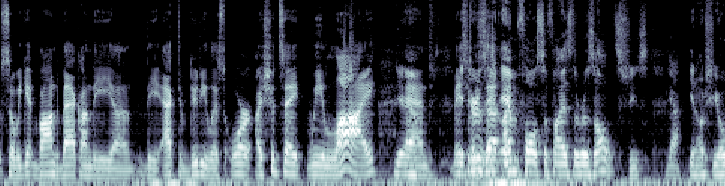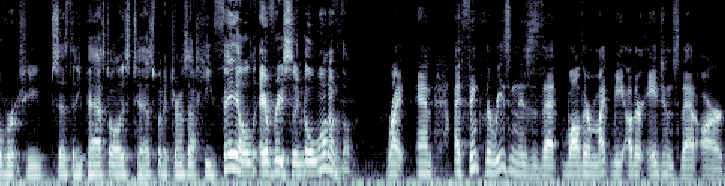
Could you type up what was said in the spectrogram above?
so we get Bond back on the uh, the active duty list, or I should say, we lie. Yeah. And it turns out "I- M falsifies the results. She's Yeah. you know she over she says that he passed all his tests, when it turns out he failed every single one of them. Right. And I think the reason is, is that while there might be other agents that are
